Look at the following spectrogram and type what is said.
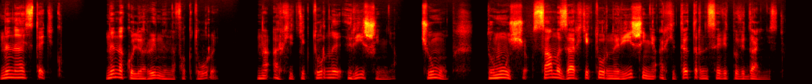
Не на естетику, не на кольори, не на фактури, на архітектурне рішення. Чому? Тому що саме за архітектурне рішення архітектор несе відповідальність.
